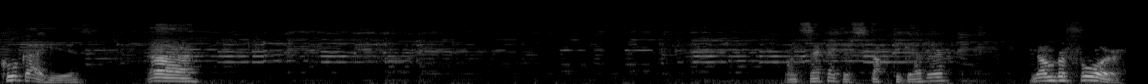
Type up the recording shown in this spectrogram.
Cool guy he is. Uh, one second, they're stuck together. Number four,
